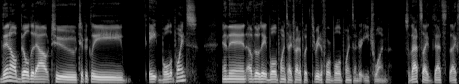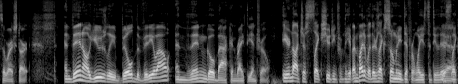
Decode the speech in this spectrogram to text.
Then I'll build it out to typically eight bullet points. And then of those eight bullet points, I try to put three to four bullet points under each one. So that's like that's that's where I start. And then I'll usually build the video out and then go back and write the intro. You're not just like shooting from the hip. And by the way, there's like so many different ways to do this. Yeah. Like,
